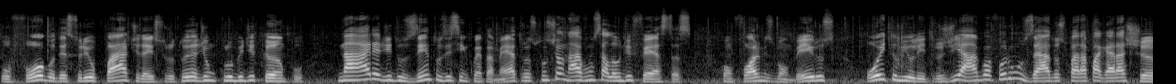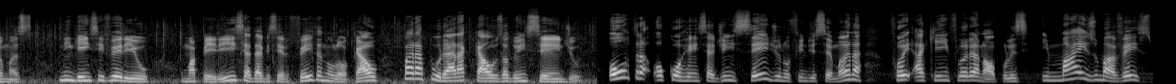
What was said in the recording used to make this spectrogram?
O fogo destruiu parte da estrutura de um clube de campo. Na área de 250 metros funcionava um salão de festas. Conforme os bombeiros, 8 mil litros de água foram usados para apagar as chamas. Ninguém se feriu. Uma perícia deve ser feita no local para apurar a causa do incêndio. Outra ocorrência de incêndio no fim de semana foi aqui em Florianópolis e mais uma vez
